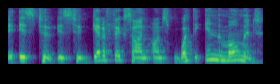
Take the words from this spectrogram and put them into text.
is to is to get a fix on on what the in the moment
